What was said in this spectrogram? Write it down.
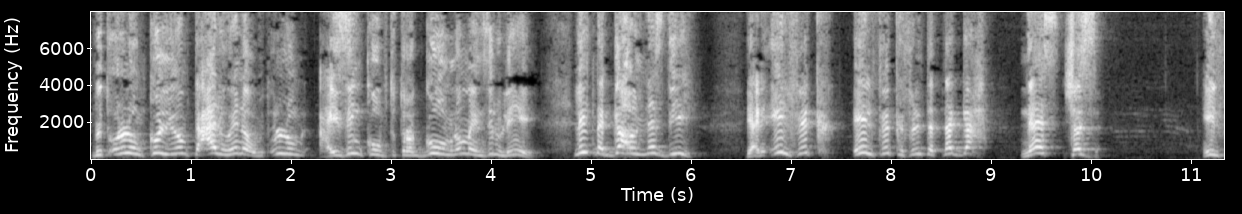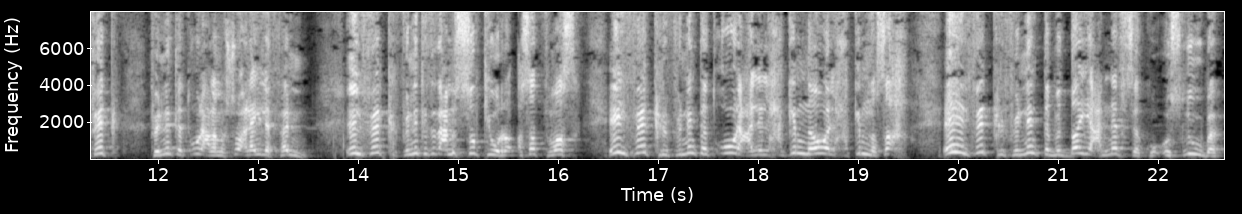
بتقولوا لهم كل يوم تعالوا هنا وبتقولوا لهم عايزينكم وبتترجوهم إن هم ينزلوا ليه؟ ليه تنجحوا الناس دي؟ يعني إيه الفكر؟ إيه الفكر في إن أنت تنجح ناس شاذة؟ إيه الفكر في ان انت تقول على مشروع ليلى فن؟ إيه الفكر في ان انت تدعم السبكي والرقصات في مصر؟ إيه الفكر في ان انت تقول على اللي حاكمنا هو اللي حاكمنا صح؟ إيه الفكر في ان انت بتضيع نفسك واسلوبك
